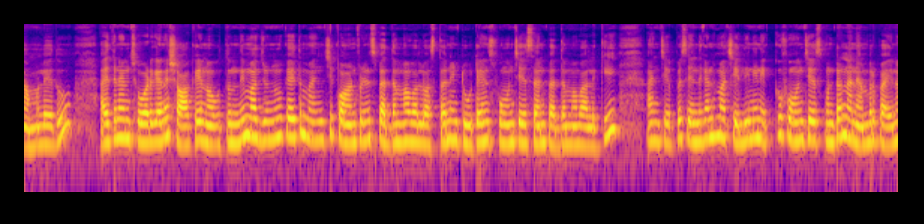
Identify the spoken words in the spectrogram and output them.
నమ్మలేదు. అయితే నేను చూడగానే షాక్ అయి నవ్వుతుంది. మా జున్నుకి అయితే మంచి కాన్ఫిడెన్స్ పెద్దమ్మ వాళ్ళు వస్తారు. నేను టూ టైమ్స్ ఫోన్ చేశాను పెద్దమ్మ వాళ్ళకి అని చెప్పేసి. ఎందుకంటే మా చెల్లి నేను ఎక్కువ ఫోన్ చేసుకుంటాను నా నెంబర్ పైన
